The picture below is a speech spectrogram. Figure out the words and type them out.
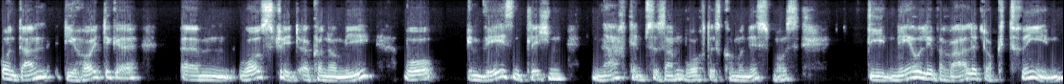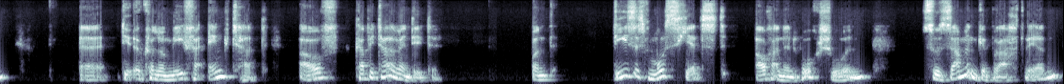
und dann die heutige ähm, Wall Street-Ökonomie, wo im Wesentlichen nach dem Zusammenbruch des Kommunismus die neoliberale Doktrin äh, die Ökonomie verengt hat auf Kapitalrendite. Und dieses muss jetzt auch an den Hochschulen zusammengebracht werden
